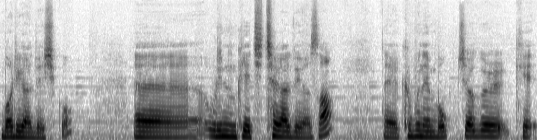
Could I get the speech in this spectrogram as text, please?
머리가 되시고 우리는 그의 지체가 되어서 네, 그분의 목적을 이렇게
